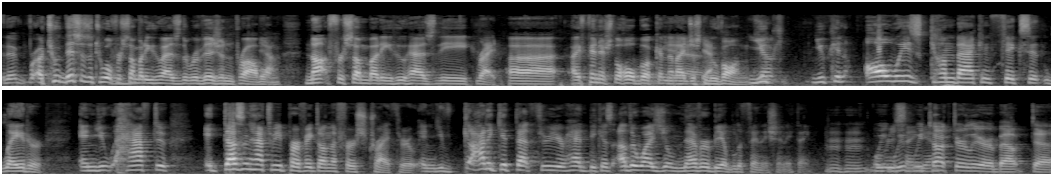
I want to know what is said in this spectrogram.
this is a tool for somebody who has the revision problem, Yeah. not for somebody who has the Right. Uh, I finish the whole book and then I just Yeah. move on. You c- you can always come back and fix it later, and you have to. It doesn't have to be perfect on the first try through, and you've got to get that through your head because otherwise you'll never be able to finish anything. What we, we, we Dan? talked earlier about uh,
